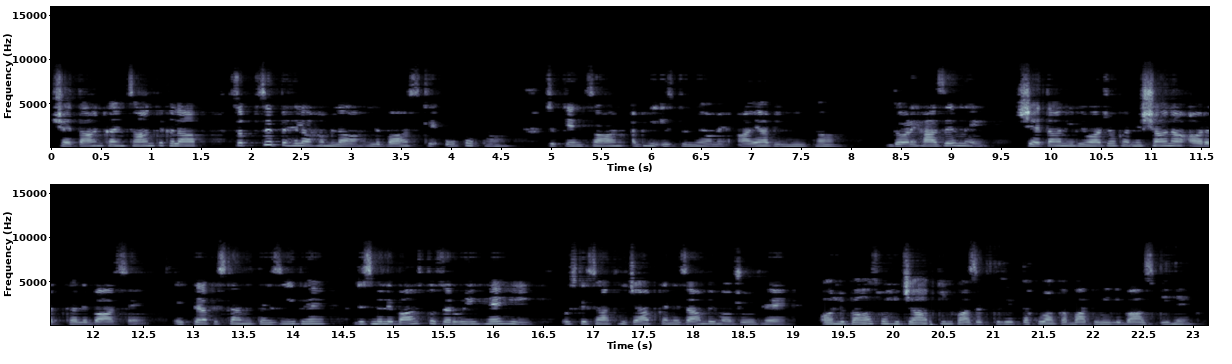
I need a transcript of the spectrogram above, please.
شیطان کا انسان کے خلاف سب سے پہلا حملہ لباس کے اوپر تھا جبکہ انسان ابھی اس دنیا میں آیا بھی نہیں تھا۔ دور حاضر میں شیطانی رواجوں کا نشانہ عورت کا لباس ہے۔ ایک طرف اسلامی تہذیب ہے، جس میں لباس تو ضروری ہے ہی، اس کے ساتھ حجاب کا نظام بھی موجود ہے۔ اور لباس و حجاب کی حفاظت کے لیے تقوی کا باطنی لباس بھی ہے۔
